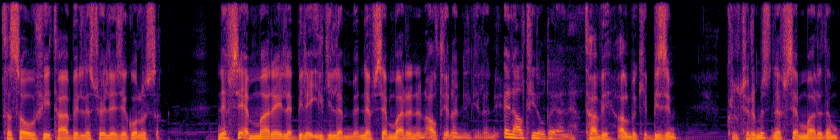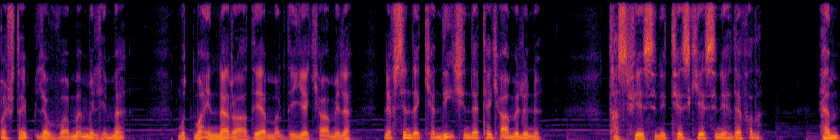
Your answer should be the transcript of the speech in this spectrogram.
tasavvufi tabirle söyleyecek olursak nefsi emmareyle bile ilgilenmiyor. Nefsi emmarenin altıyla ilgileniyor. En altıyla o da yani. Tabi halbuki bizim kültürümüz nefsi emmareden başlayıp levvame, milhime, mutmainne, radiye, mırdiye, kamile nefsin de kendi içinde tekamülünü, tasfiyesini, tezkiyesini hedef alın. Hem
